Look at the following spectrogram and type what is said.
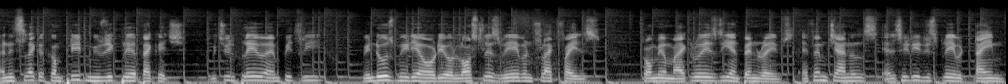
and it's like a complete music player package which will play your MP3, Windows Media Audio, lossless wave and FLAC files from your micro SD and pen drives, FM channels, LCD display with time,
